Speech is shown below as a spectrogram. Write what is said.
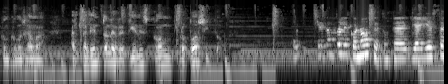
con, ¿cómo se llama? Al talento le retienes con propósito. ¿Qué tanto le conoces? O sea, y ahí está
